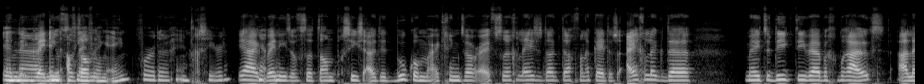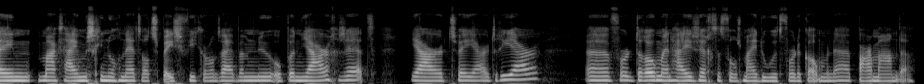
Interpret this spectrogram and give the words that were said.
En ik eh, weet niet in of dat dan- aflevering 1 voor de geïnteresseerden. Ja, ik Ja. weet niet of dat dan precies uit dit boek komt, maar ik ging het wel weer even teruglezen dat ik dacht van oké, dat is eigenlijk de methodiek die we hebben gebruikt. Alleen maakt hij misschien nog net wat specifieker, want wij hebben hem nu op een jaar gezet. Jaar, twee jaar, drie jaar eh, voor dromen. En hij zegt het volgens mij doe het voor de komende paar maanden.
